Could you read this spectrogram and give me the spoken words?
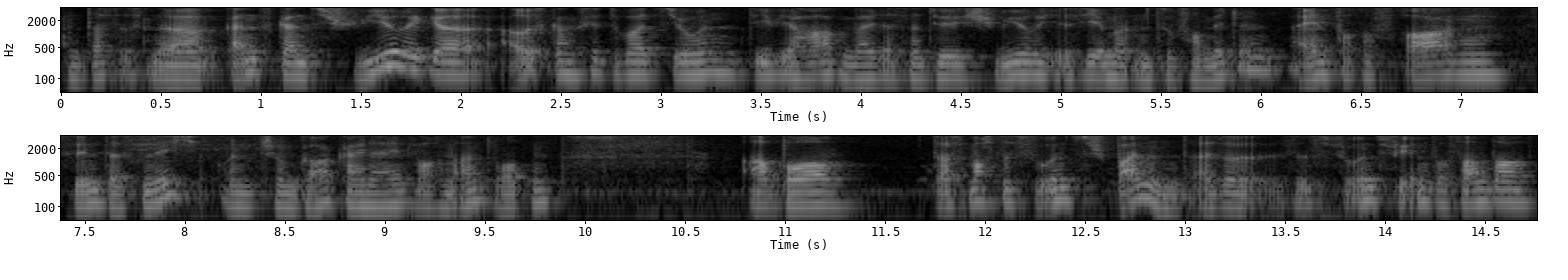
Und das ist eine ganz, ganz schwierige Ausgangssituation, die wir haben, weil das natürlich schwierig ist, jemandem zu vermitteln. Einfache Fragen sind das nicht und schon gar keine einfachen Antworten. Aber das macht es für uns spannend. Also es ist für uns viel interessanter,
